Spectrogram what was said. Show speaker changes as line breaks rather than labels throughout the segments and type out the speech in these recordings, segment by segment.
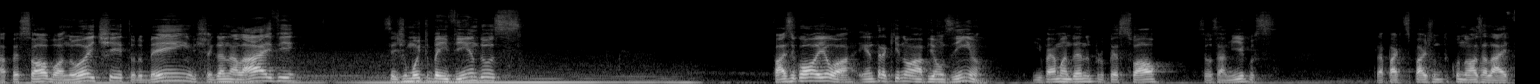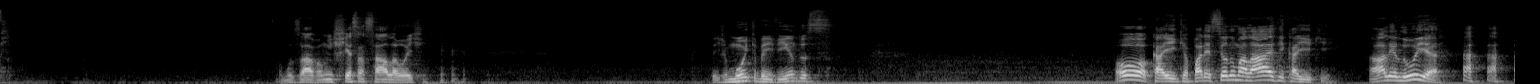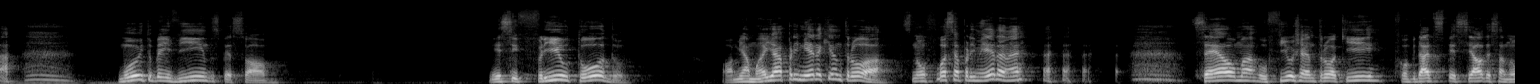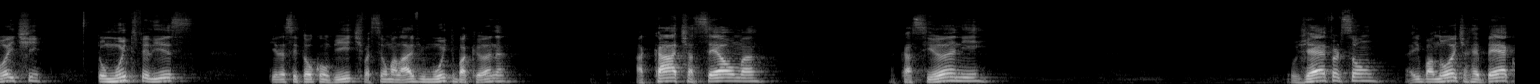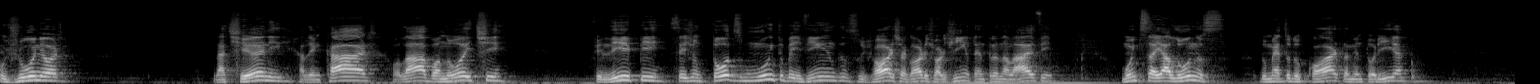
Olá pessoal, boa noite, tudo bem? Chegando na live, sejam muito bem-vindos. Faz igual eu, ó. Entra aqui no aviãozinho e vai mandando pro pessoal, seus amigos, para participar junto com nós a live. Vamos lá, vamos encher essa sala hoje. Sejam muito bem-vindos. Ô, oh, Kaique, apareceu numa live, Kaique. Aleluia! muito bem-vindos, pessoal. Nesse frio todo. Ó, minha mãe é a primeira que entrou, ó. Se não fosse a primeira, né? Selma, o Fio já entrou aqui, convidado especial dessa noite. Estou muito feliz que ele aceitou o convite. Vai ser uma live muito bacana. A Kátia, a Selma, a Cassiane, o Jefferson, aí boa noite, a Rebeca, o Júnior, Natiane, Alencar, olá, boa noite. Felipe, sejam todos muito bem-vindos. O Jorge agora, o Jorginho está entrando na live. Muitos aí alunos do Método Core, da mentoria.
